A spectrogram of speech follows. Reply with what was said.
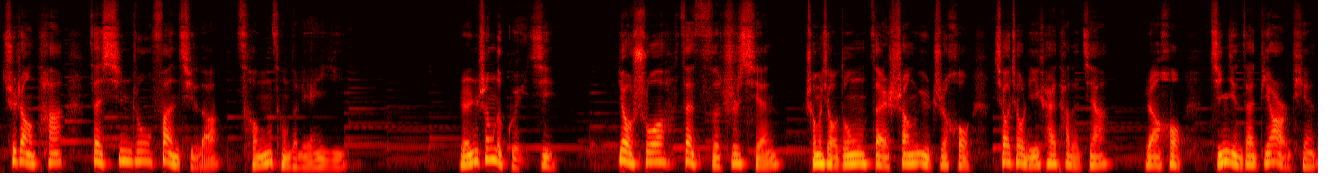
却让他在心中泛起了层层的涟漪。人生的轨迹，要说在此之前，程晓东在伤愈之后悄悄离开他的家，然后仅仅在第二天，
